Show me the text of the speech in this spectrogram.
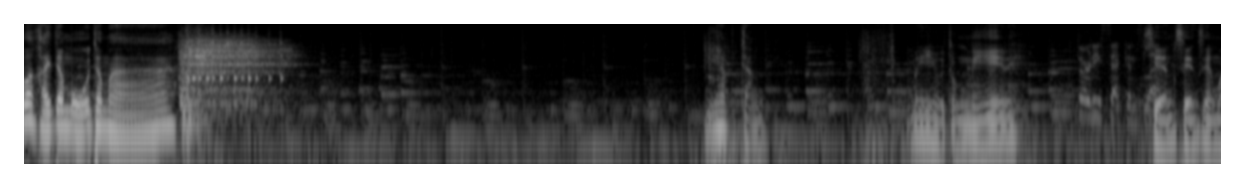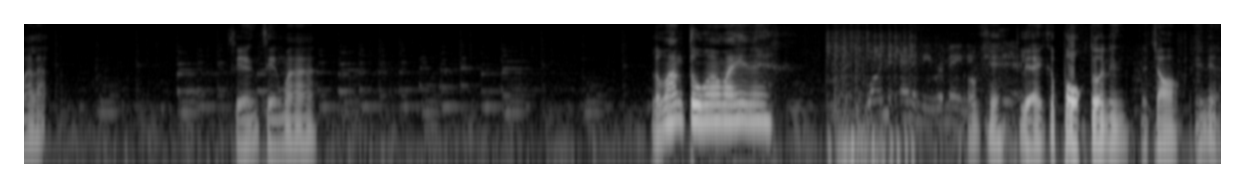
ว่าใครจะหมูจะหมา เงียบจัง ไม่อยู่ตรงนี้นี่30 seconds เสียง left. เสียงเสียงมาละเสียงเสียงมา ระวังตัวไว้เลย One enemy remaining. โอเค เหลือไอ้กระโปกตัวหนึ่งกระจอกไอ้เนี่ย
